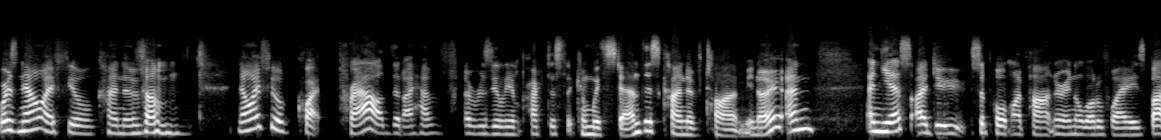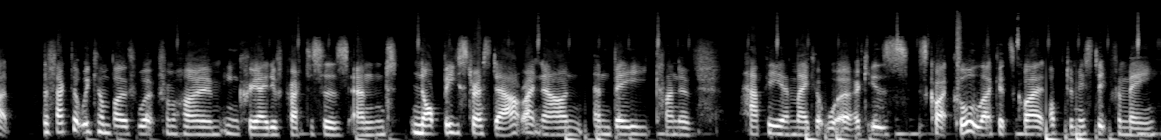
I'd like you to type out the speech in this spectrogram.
Whereas now I feel kind of, um, now I feel quite proud that I have a resilient practice that can withstand this kind of time, you know. And and yes, I do support my partner in a lot of ways, but the fact that we can both work from home in creative practices and not be stressed out right now and, and be kind of happy and make it work is, is quite cool. Like it's quite optimistic for me.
